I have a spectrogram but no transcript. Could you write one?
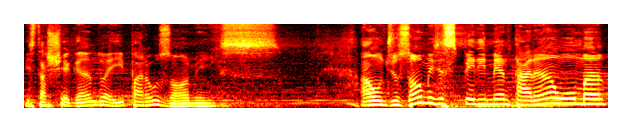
está chegando aí para os homens, aonde os homens experimentarão uma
